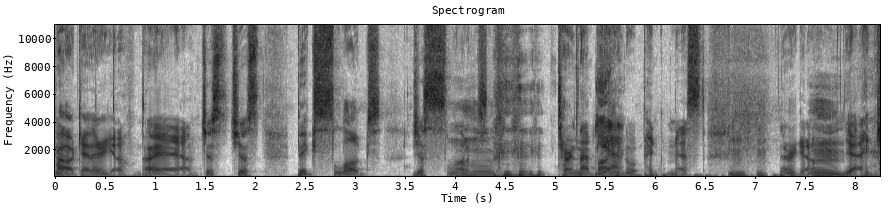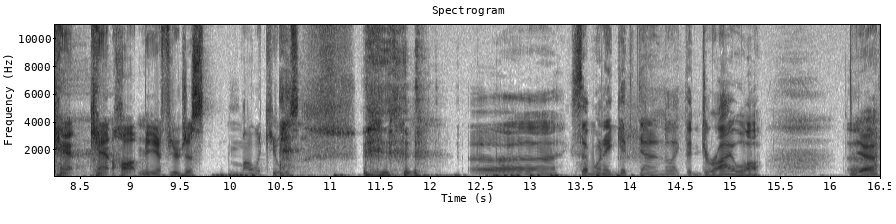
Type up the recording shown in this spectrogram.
Oh, okay, there you go. Oh yeah, yeah. Just just big slugs. Just slugs. Turn that body. Yeah. Mm. into a pink mist. there we go. Yeah, it can't can't haunt me if you're just molecules. Uh, except when it gets down into like the drywall. Yeah,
